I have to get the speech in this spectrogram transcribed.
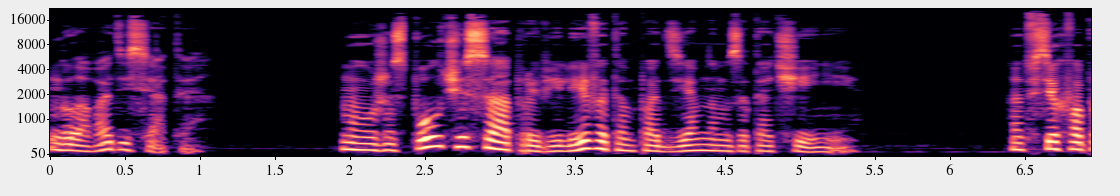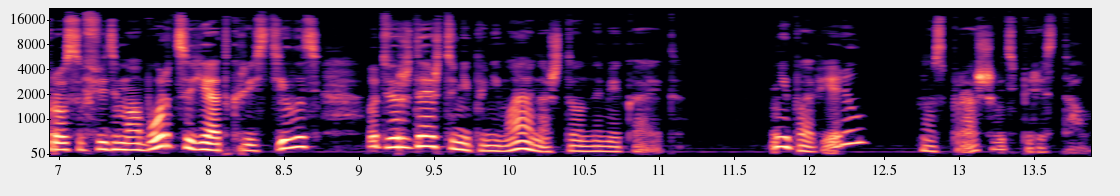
Глава десятая. Мы уже с полчаса провели в этом подземном заточении. От всех вопросов ведьмоборца я открестилась, утверждая, что не понимаю, на что он намекает. Не поверил, но спрашивать перестал.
